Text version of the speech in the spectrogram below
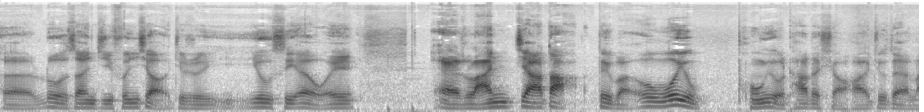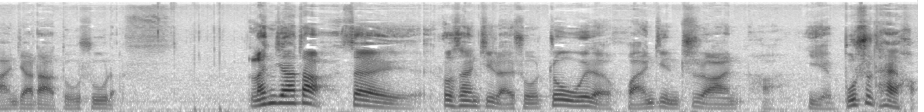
呃，洛杉矶分校就是 UCLA，哎，南加大，对吧？我有朋友他的小孩就在南加大读书的。南加大在洛杉矶来说，周围的环境治安哈也不是太好。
